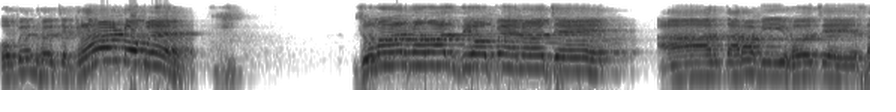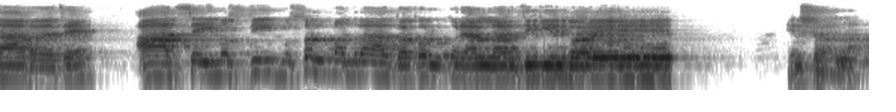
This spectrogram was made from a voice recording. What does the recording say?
ওপেন হয়েছে গ্রান্ড ওপেন জুমার নামাজ দিয়ে ওপেন হয়েছে, আর তারাবি হয়েছে হয়েছে। আজ সেই মসজিদ মুসলমানরা দখল করে আল্লাহর জিকির করে। ইনশাআল্লাহ।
